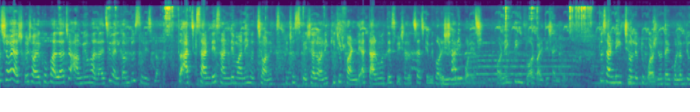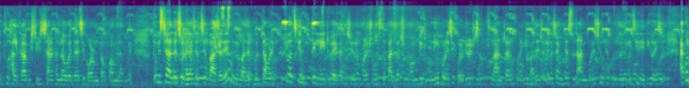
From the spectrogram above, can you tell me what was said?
আছো? সবাই আজকে সবাই খুব ভালো আছে। আমিও ভালো আছি। ওয়েলকাম টু সুরিজ ব্লগ তো আজকে সানডে সানডে মানেই হচ্ছে অনেক কিছু স্পেশাল অনেক কিছু ফান্ডে আর তার মধ্যে স্পেশাল হচ্ছে, আজকে আমি ঘরে শাড়ি পরেছি। অনেকদিন পর বাড়িতে শাড়ি পরবো। তো সানডে ইচ্ছা হলো একটু পড়ার জন্য, তাই করলাম। যেহেতু হালকা বৃষ্টি বৃষ্টি ঠান্ডা ঠান্ডা ওয়েদার আছে, গরমটাও কম লাগবে। তো মিস্টার হালদার চলে গেছে হচ্ছে বাজারে, উনি বাজার করতে। আমার একটু আজকে উঠতে লেট হয়ে গেছে সেজন্য ঘরের সমস্ত কাজবাজ কমপ্লিট উনিই করেছে। করে টরে স্নান টান করে নিয়ে বাজারে চলে গেছে। আমি যা স্নান করেছি, উঠে পুজো দিয়েছি রেডি হয়েছি। এখন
